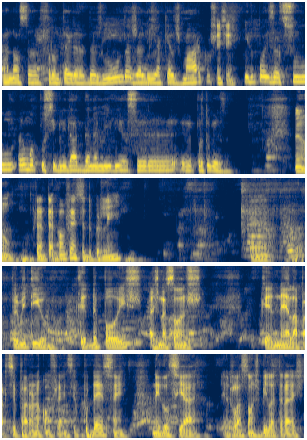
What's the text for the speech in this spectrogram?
a nossa fronteira das Lundas, ali aqueles marcos, sim, sim. e depois a sul, uma possibilidade da Namíbia ser uh, portuguesa. Não, portanto, a Conferência de Berlim eh, permitiu que depois as nações que nela participaram na conferência pudessem negociar em relações bilaterais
